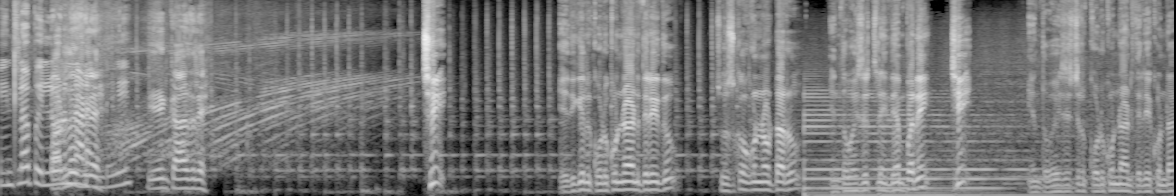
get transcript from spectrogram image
ఇంట్లో పిల్లోడు ఉన్నాడండి. పర్లేదులే. ఏం కాదులే. ఛీ! ఎదిగిన కొడుకుండా అని తెలియదు చూసుకోకుండా ఉంటారు. ఇంత వయసు వచ్చిన ఇదేం పని? ఛీ! ఇంత వయసు వచ్చిన కొడుకుండా అని తెలియకుండా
